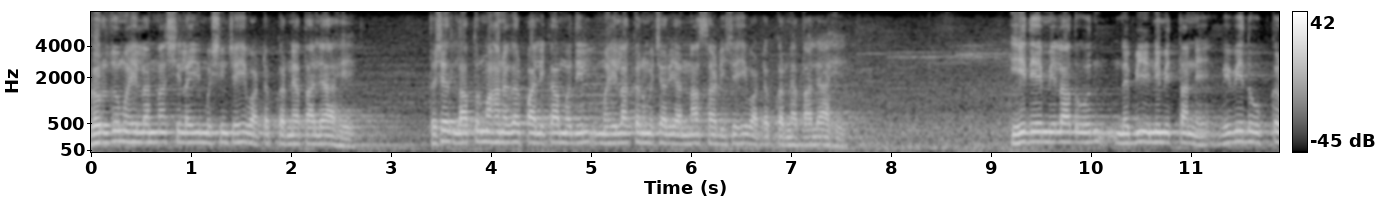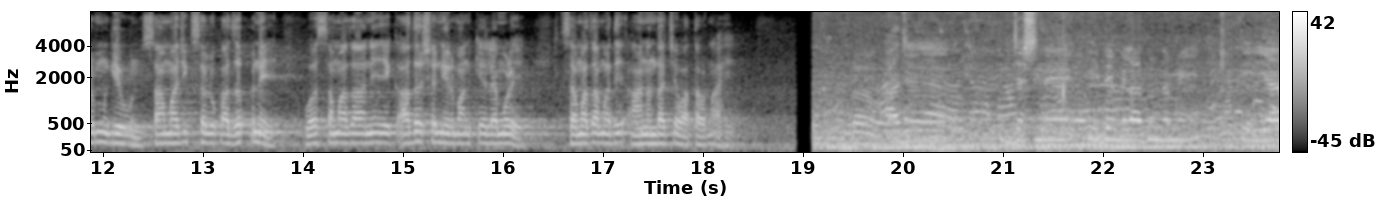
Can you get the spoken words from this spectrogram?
गरजू महिलांना शिलाई मशीनचेही वाटप करण्यात आले आहे. तसेच लातूर महानगरपालिकामधील महिला कर्मचारी यांना साडीचेही वाटप करण्यात आले आहे. ईद ए मिलाद उन नबी निमित्ताने विविध उपक्रम घेऊन सामाजिक सलोखा जपणे व समाजाने एक आदर्श निर्माण केल्यामुळे समाजामध्ये आनंदाचे वातावरण आहे. आज जश्न ईद ए मिलादुलनबी या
